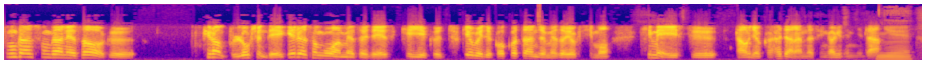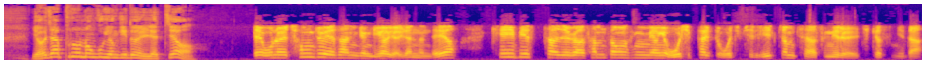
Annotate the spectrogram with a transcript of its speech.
순간순간에서 그 필요한 블록슛 4개를 성공하면서 이제 SK의 그 추격을 이제 꺾었다는 점에서 역시 뭐 팀의 에이스 다운 역할을 하지 않았나 생각이 됩니다. 예. 여자 프로농구 경기도 열렸죠? 네, 오늘 청주에서 한 경기가 열렸는데요. KB 스타즈가 삼성생명에 58대 57 1점 차 승리를 지켰습니다.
